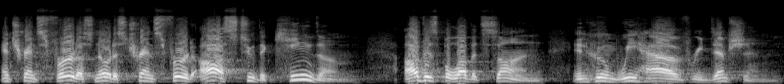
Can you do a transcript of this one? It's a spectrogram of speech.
and transferred us, notice, transferred us to the kingdom of his beloved Son, in whom we have redemption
